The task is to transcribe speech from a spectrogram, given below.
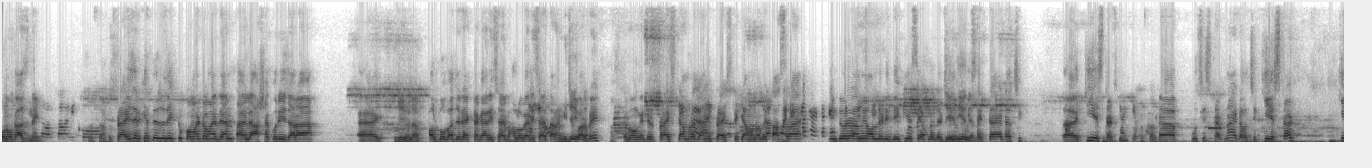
কোনো কাজ নেই। প্রাইজের ক্ষেত্রে যদি একটু কমায় টমায় দেন তাহলে আশা করি যারা অল্প বাজেটে একটা গাড়ি চায় ভালো গাড়ি চায় তারা নিতে পারবে। এবং এটার প্রাইসটা আমরা জানি প্রাইসটা কেমন হবে। তাছাড়া ইন্টোরিয়র আমি অলরেডি দেখিয়েছি আপনাদেরকে জি, ওই সাইডটা এটা হচ্ছে কি স্টার্ট কিন্তু। এটা পুশ স্টার্ট না এটা হচ্ছে কি স্টার্ট কি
